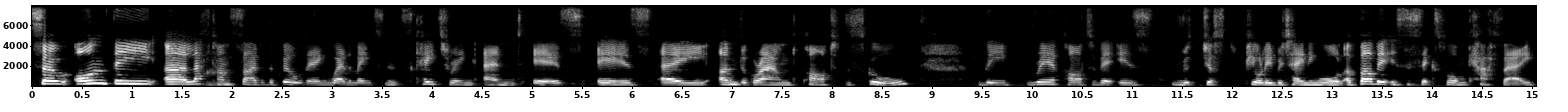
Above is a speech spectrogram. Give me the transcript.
So on the uh, left-hand side of the building, where the maintenance catering end is, is a underground part of the school. The rear part of it is re- just purely retaining wall. Above it is the sixth form cafe.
